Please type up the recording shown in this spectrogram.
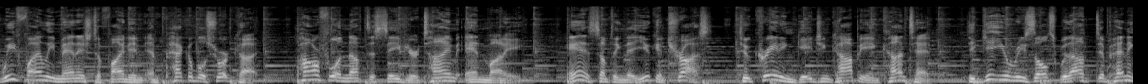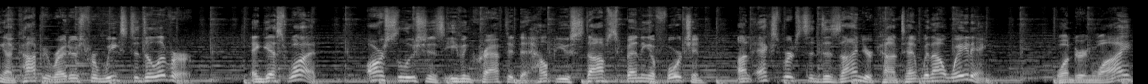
we finally managed to find an impeccable shortcut, powerful enough to save your time and money, and something that you can trust to create engaging copy and content to get you results without depending on copywriters for weeks to deliver. And guess what? Our solution is even crafted to help you stop spending a fortune on experts to design your content without waiting. Wondering why?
